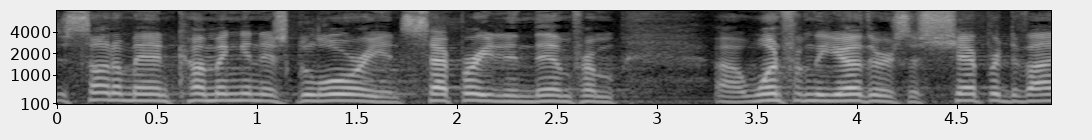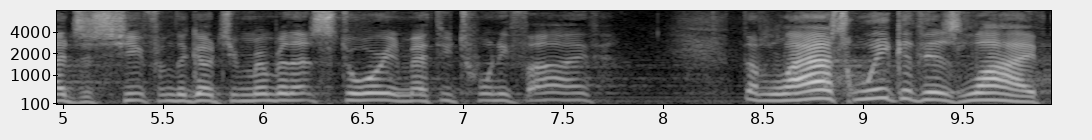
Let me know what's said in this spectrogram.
the Son of Man coming in his glory and separating them from uh, one from the other as a shepherd divides the sheep from the goats. You remember that story in Matthew 25? The last week of his life,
